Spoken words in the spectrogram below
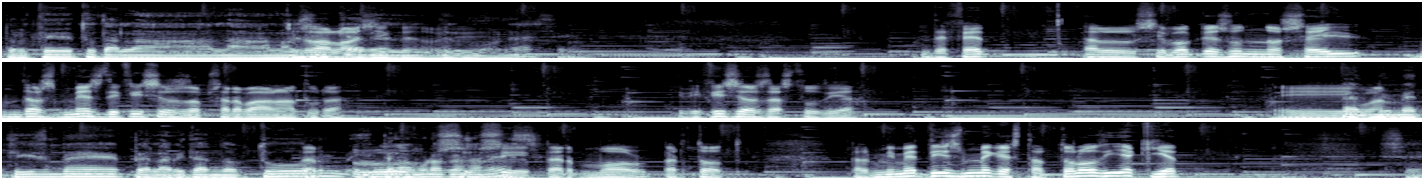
però té tota la, la És lògica, la lògica, del, del món. Eh? Sí. De fet, el ciboc és un ocell un dels més difícils d'observar a la natura. I difícils d'estudiar. I, Per mimetisme, per l'habitat nocturn i per alguna cosa sí, més. Sí, per molt, per tot. Per mimetisme, que està tot el dia quiet, Sí.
